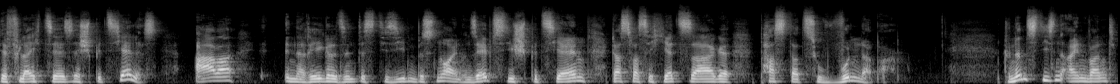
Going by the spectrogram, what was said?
der vielleicht sehr, sehr speziell ist. Aber in der Regel sind es die sieben bis neun. Und selbst die speziellen, das, was ich jetzt sage, passt dazu wunderbar. Du nimmst diesen Einwand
